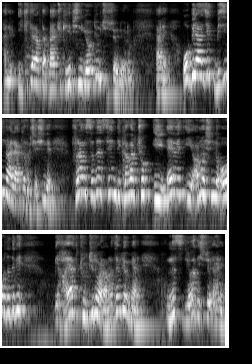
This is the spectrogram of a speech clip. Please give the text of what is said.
Hani iki taraftan ben çünkü hepsini gördüğüm için söylüyorum. Yani o birazcık bizimle alakalı bir şey. Şimdi Fransa'da sendikalar çok iyi. Evet iyi ama şimdi orada da bir bir hayat kültürü var. Anlatabiliyor muyum yani? Nasıl diyorlar işte hani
